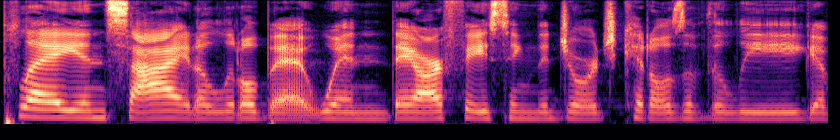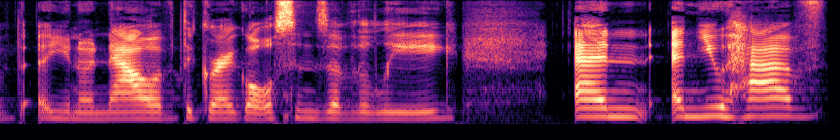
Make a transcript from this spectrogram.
play inside a little bit when they are facing the George Kittles of the league, of the, you know now of the Greg Olsens of the league, and and you have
